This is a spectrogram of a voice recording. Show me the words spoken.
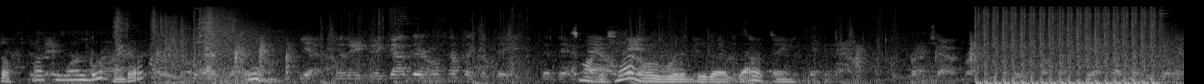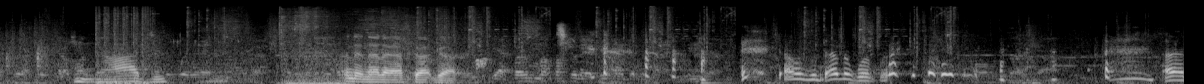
The fuck is I'm doing, bro? Yeah, no, they, they got their own template that they that they have Smart now. as hell with a big ass galaxy. They can now branch out from. Yeah, like nothing doing it Nah, G. with. And then that ass got got. Yeah, but I'm up for their different That was another one, bro. another one. Right. So I can't They also use a, like a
